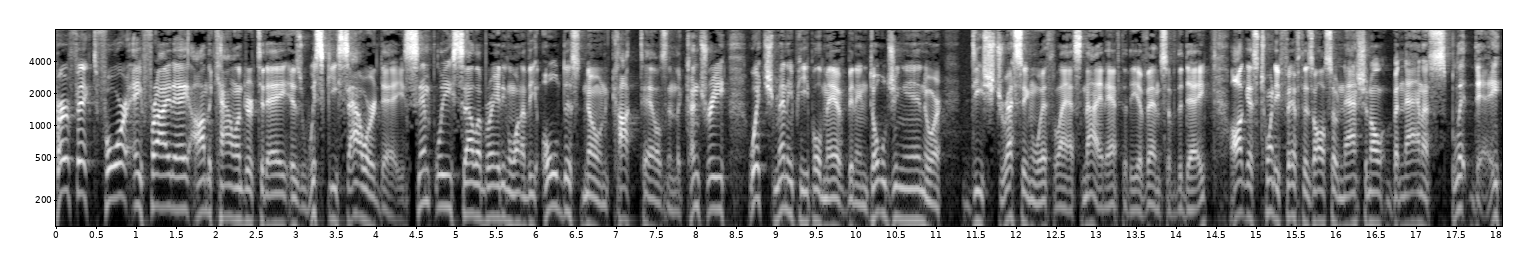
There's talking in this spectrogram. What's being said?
Perfect for a Friday on the calendar today is Whiskey Sour Day, simply celebrating one of the oldest known cocktails in the country, which many people may have been indulging in or de stressing with last night after the events of the day. August 25th is also National Banana Split Day,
